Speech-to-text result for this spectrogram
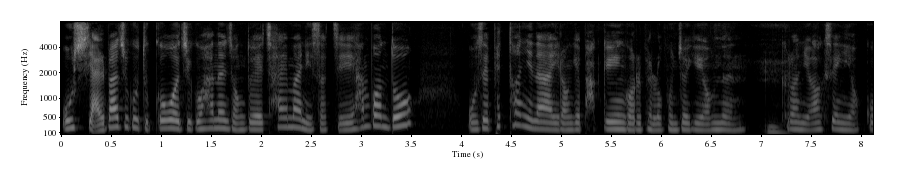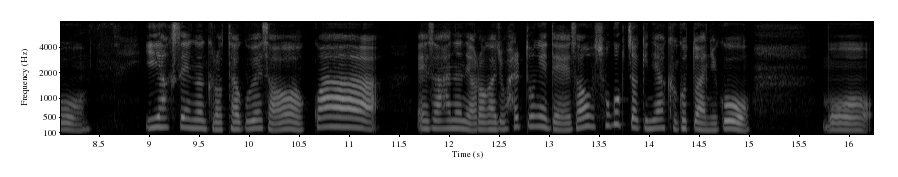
옷이 얇아지고 두꺼워지고 하는 정도의 차이만 있었지 한 번도 옷의 패턴이나 이런 게 바뀐 거를 별로 본 적이 없는 음. 그런 여학생이었고 이 학생은 그렇다고 해서 과에서 하는 여러 가지 활동에 대해서 소극적이냐 그것도 아니고 뭐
